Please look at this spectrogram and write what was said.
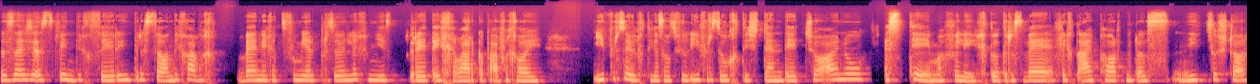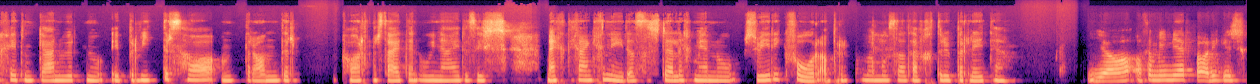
Das, heißt, das finde ich sehr interessant. Ich einfach, wenn ich jetzt von mir persönlich rede, ich wäre einfach auch eifersüchtig. Also das Gefühl, Eifersucht ist dann dort schon auch noch ein Thema vielleicht. Oder es wäre vielleicht ein Partner, das nicht so stark hat und gerne würde noch jemand weiteres haben und der andere Partner sagt dann, ui nein, das ist, möchte ich eigentlich nicht. Das stelle ich mir noch schwierig vor, aber man muss halt einfach darüber reden. Ja, also meine Erfahrung ist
